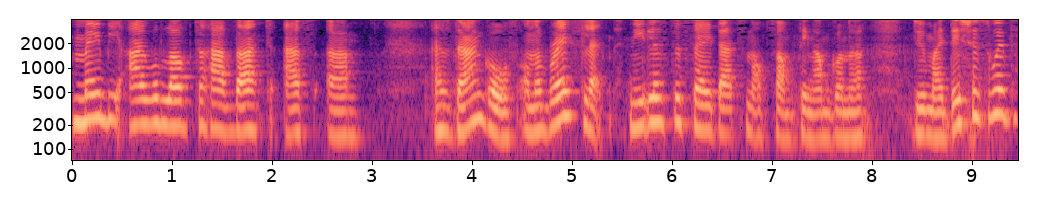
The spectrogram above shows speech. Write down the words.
maybe I would love to have that as um, as dangles on a bracelet. Needless to say, that's not something I'm gonna do my dishes with,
